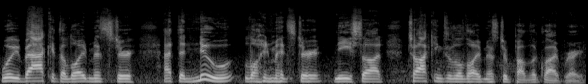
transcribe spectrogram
We'll be back at the Lloydminster, at the new Lloydminster Nissan, talking to the Lloydminster Public Library.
